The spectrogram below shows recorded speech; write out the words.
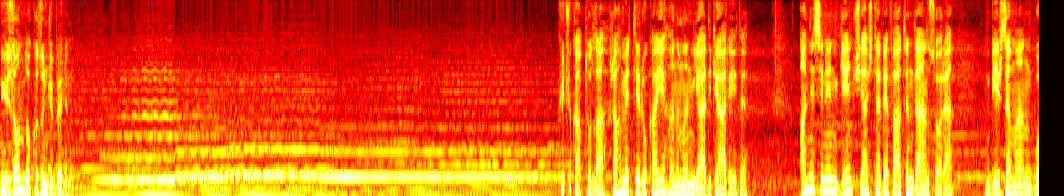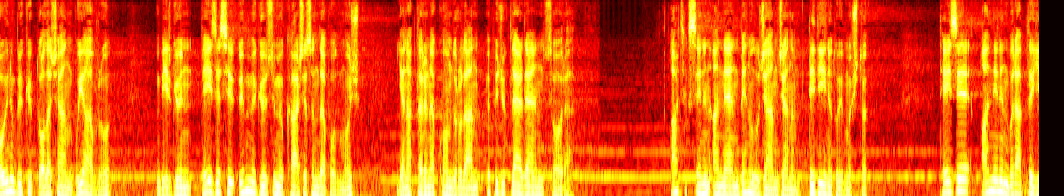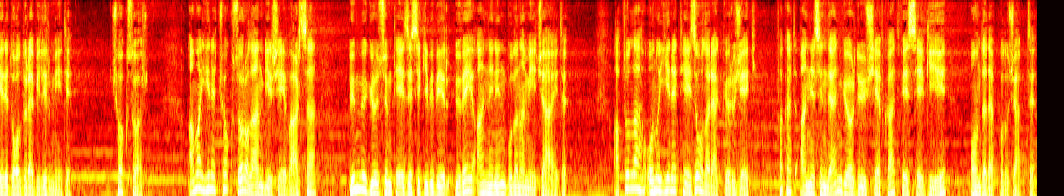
119. Bölüm Küçük Abdullah rahmetli Rukaye Hanım'ın yadigarıydı. Annesinin genç yaşta vefatından sonra bir zaman boynu bükük dolaşan bu yavru bir gün teyzesi Ümmü Gülsüm'ü karşısında bulmuş, yanaklarına kondurulan öpücüklerden sonra ''Artık senin annen ben olacağım canım'' dediğini duymuştu. Teyze annenin bıraktığı yeri doldurabilir miydi? Çok zor. Ama yine çok zor olan bir şey varsa Ümmü Gülsüm teyzesi gibi bir üvey annenin bulunamayacağıydı. Abdullah onu yine teyze olarak görecek fakat annesinden gördüğü şefkat ve sevgiyi onda da bulacaktı.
